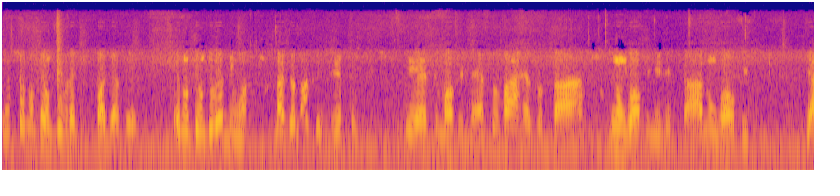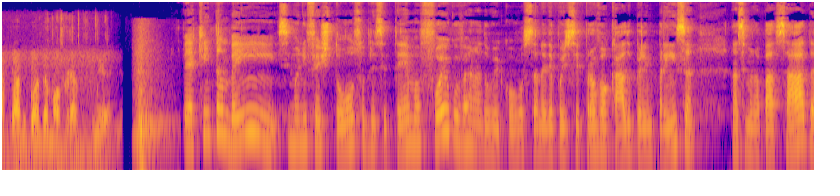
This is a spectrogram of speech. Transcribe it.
isso eu não tenho dúvida que pode haver. Eu não tenho dúvida nenhuma. Mas eu não acredito que esse movimento vá resultar num golpe militar, num golpe que acabe com a democracia. É, quem também se manifestou sobre esse tema foi o governador Rui Costa, né, depois de ser provocado pela imprensa na semana passada.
